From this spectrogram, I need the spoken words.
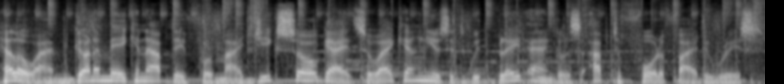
Hello, I'm gonna make an update for my jigsaw guide so I can use it with blade angles up to 45 degrees.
